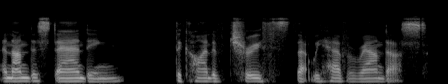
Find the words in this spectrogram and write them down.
and understanding the kind of truths that we have around us.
